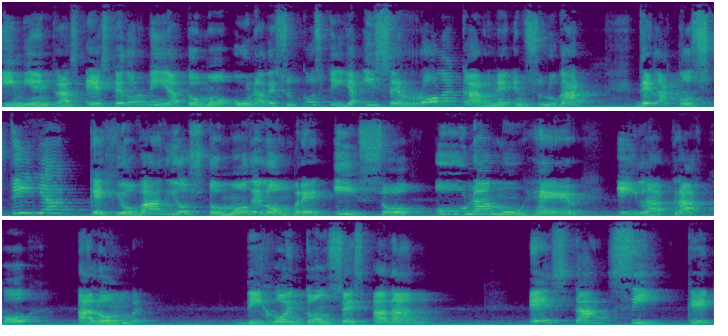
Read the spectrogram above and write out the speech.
y mientras éste dormía, tomó una de sus costillas y cerró la carne en su lugar. De la costilla que Jehová Dios tomó del hombre, hizo una mujer y la trajo al hombre. Dijo entonces Adán, esta sí que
